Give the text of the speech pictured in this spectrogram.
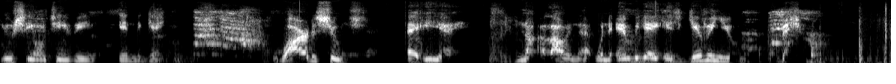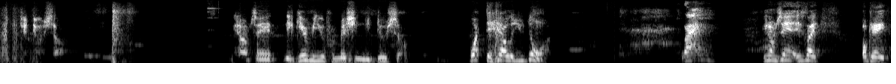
you see on TV in the game. Why are the shoots at EA not allowing that when the NBA is giving you permission to do so? You know what I'm saying? They're giving you permission to do so. What the hell are you doing? Right. You know what I'm saying? It's like, okay,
